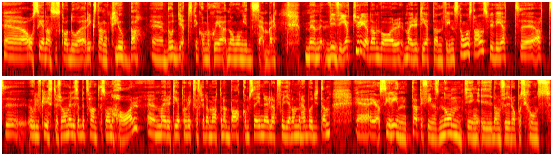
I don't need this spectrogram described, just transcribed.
eh, och sedan så ska då riksdagen klubba eh, budget. Det kommer ske någon gång i december. Men vi vet ju redan var majoriteten finns någonstans. Vi vet eh, att Ulf Kristersson och Elisabeth Svantesson har en majoritet av riksdagsledamöterna bakom sig när det gäller att få igenom den här budgeten. Jag ser inte att det finns någonting i de fyra oppositions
